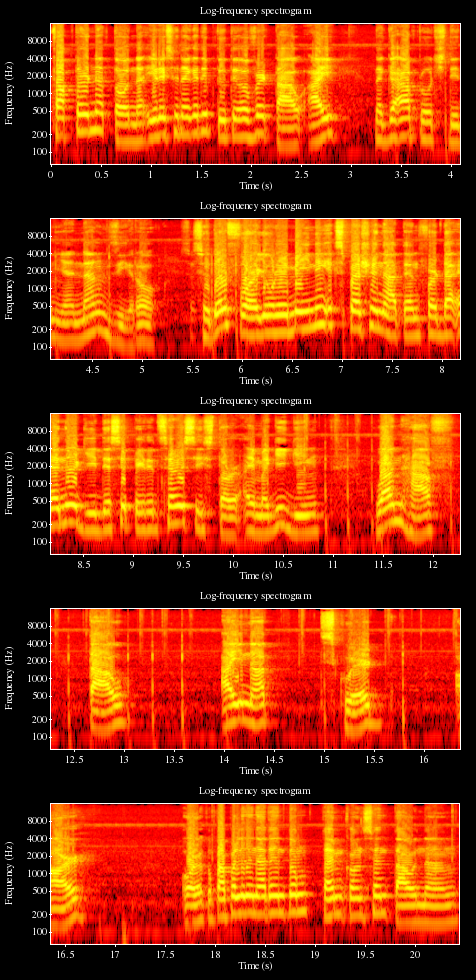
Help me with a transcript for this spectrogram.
factor na to na e raised to negative 2T over tau ay nag-approach din yan ng 0. So therefore, yung remaining expression natin for the energy dissipated sa resistor ay magiging 1 half tau I naught squared R or kung natin itong time constant tau ng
